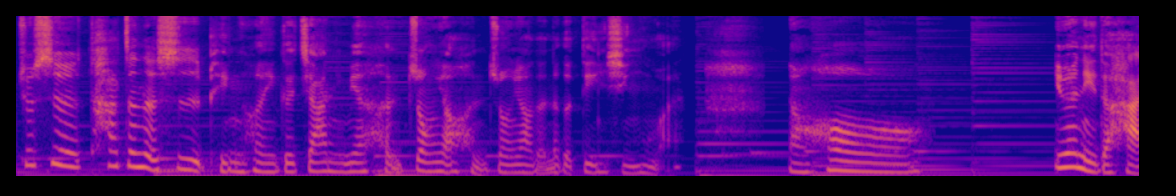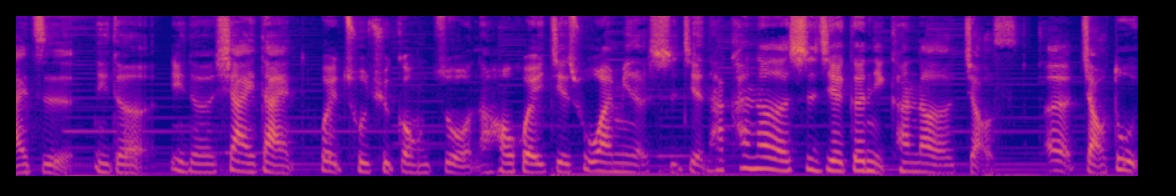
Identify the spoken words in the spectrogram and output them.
就是它真的是平衡一个家里面很重要、很重要的那个定心丸。然后。因为你的孩子，你的你的下一代会出去工作，然后会接触外面的世界，他看到的世界跟你看到的角色呃角度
